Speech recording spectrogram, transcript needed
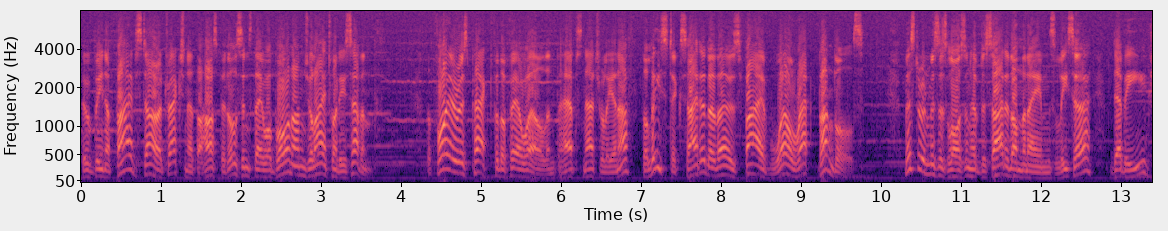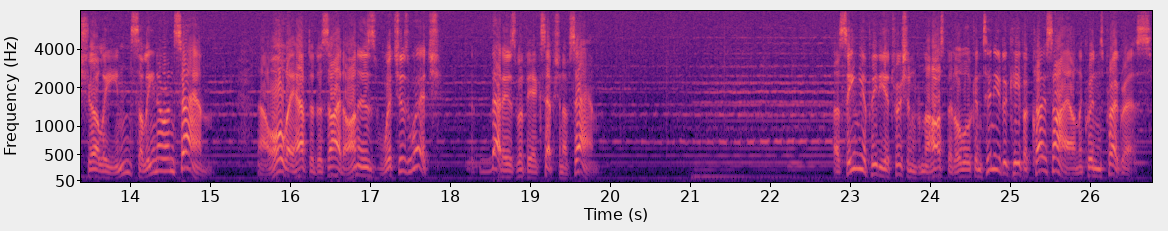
who've been a five-star attraction at the hospital since they were born on July 27th. The foyer is packed for the farewell, and perhaps naturally enough, the least excited are those five well-wrapped bundles. Mr. and Mrs. Lawson have decided on the names Lisa, Debbie, Charlene, Selina, and Sam. Now, all they have to decide on is which is which. That is, with the exception of Sam. A senior pediatrician from the hospital will continue to keep a close eye on the Quins' progress.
